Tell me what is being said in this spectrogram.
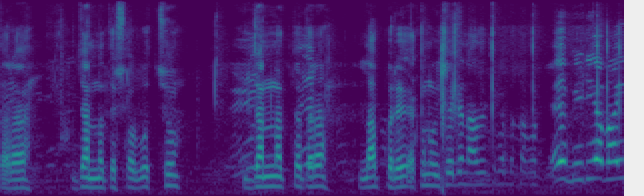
তারা জান্নাতের সর্বোচ্চ জান্নাতটা তারা লাভ করে। এখন ওই সাইডে না যেতে পারলে মিডিয়া ভাই!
